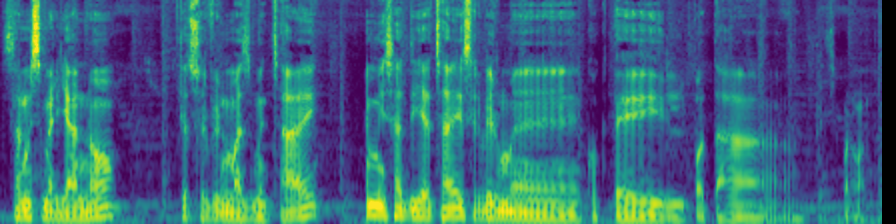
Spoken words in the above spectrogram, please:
σαν μεσημεριανό και το σερβίρουν μαζί με τσάι. Εμείς αντί για τσάι σερβίρουμε κοκτέιλ, ποτά, τέτοια πράγματα.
